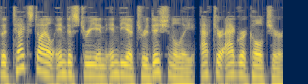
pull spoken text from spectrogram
The textile industry in India traditionally, after agriculture,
